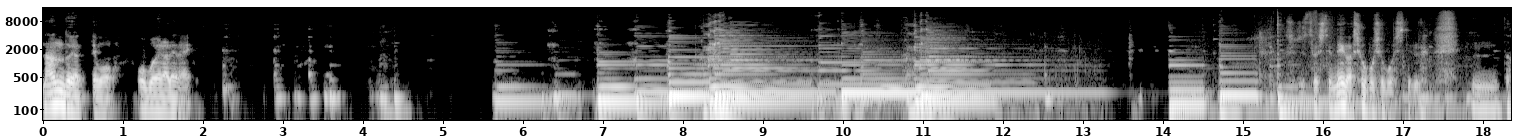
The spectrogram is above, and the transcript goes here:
何度やっても覚えられない。そして目がしょぼしょぼしてる。うんと。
